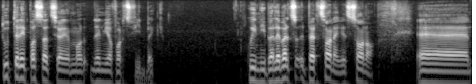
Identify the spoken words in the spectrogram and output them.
tutte le impostazioni del mio force feedback quindi per le perso persone che sono eh,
